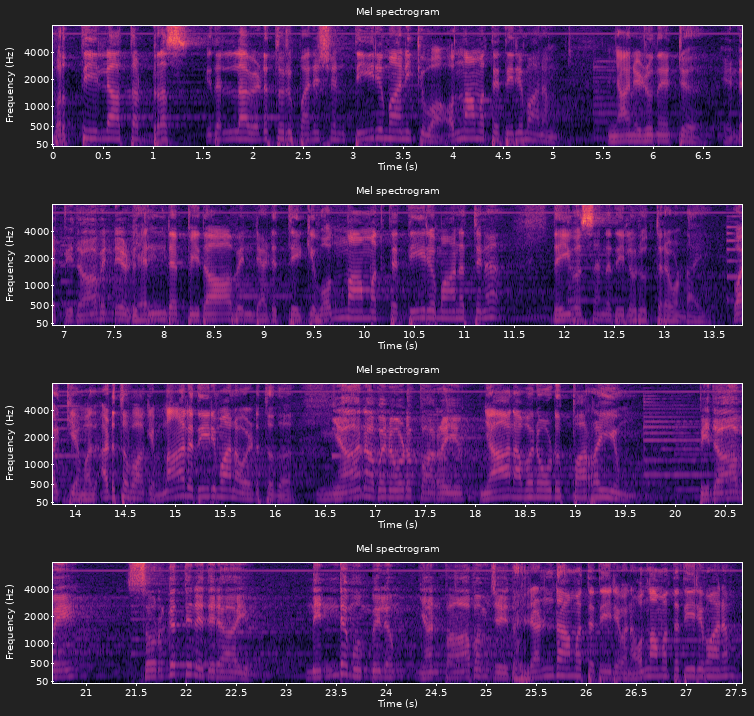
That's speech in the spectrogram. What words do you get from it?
വൃത്തിയില്ലാത്ത ഡ്രസ് ഇതെല്ലാം എടുത്തൊരു മനുഷ്യൻ തീരുമാനിക്കുക ഒന്നാമത്തെ തീരുമാനം ഞാൻ എഴുന്നേറ്റ്. എന്റെ പിതാവിന്റെ എന്റെ പിതാവിന്റെ അടുത്തേക്ക്. ഒന്നാമത്തെ തീരുമാനത്തിന് ദൈവസന്നതിയിൽ ഒരു ഉത്തരവുണ്ടായി. വാക്യം അടുത്ത വാക്യം. നാല് തീരുമാനം എടുത്തത്. ഞാൻ അവനോട് പറയും. ഞാൻ അവനോട് പറയും. പിതാവേ സ്വർഗത്തിനെതിരായും നിന്റെ മുമ്പിലും ഞാൻ പാപം ചെയ്തു. രണ്ടാമത്തെ തീരുമാനം. ഒന്നാമത്തെ തീരുമാനം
